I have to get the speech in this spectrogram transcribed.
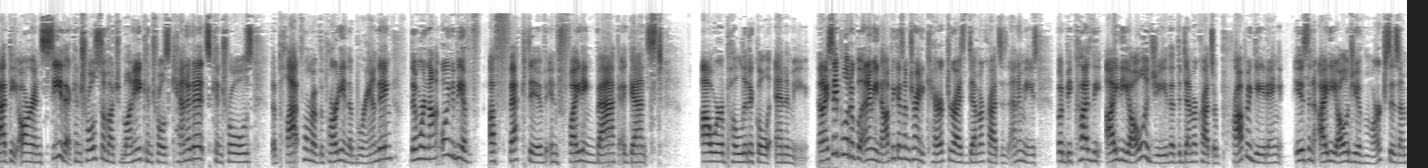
at the RNC that controls so much money, controls candidates, controls the platform of the party and the branding, then we're not going to be effective in fighting back against our political enemy. And I say political enemy not because I'm trying to characterize Democrats as enemies, but because the ideology that the Democrats are propagating is an ideology of Marxism,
